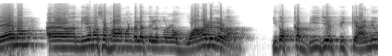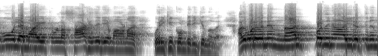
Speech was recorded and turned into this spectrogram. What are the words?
നിയമം നിയമസഭാ മണ്ഡലത്തിൽ നിന്നുള്ള വാർഡുകളാണ്. ഇതൊക്കെ ബി ജെ പിക്ക് അനുകൂലമായിട്ടുള്ള സാഹചര്യമാണ് ഒരുക്കിക്കൊണ്ടിരിക്കുന്നത്. അതുപോലെ തന്നെ നാൽപ്പതിനായിരത്തിനും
